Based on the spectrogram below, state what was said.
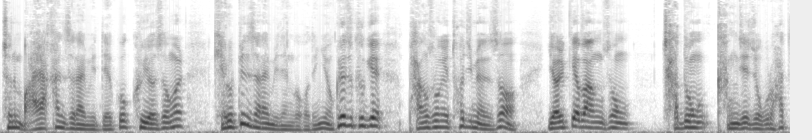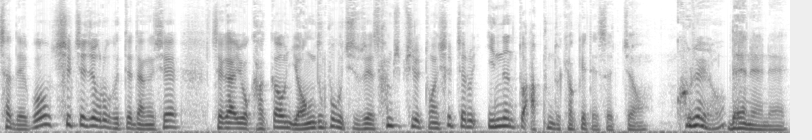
저는 마약 한 사람이 되고 그 여성을 괴롭힌 사람이 된 거거든요. 그래서 그게 방송에 터지면서 10개 방송 자동 강제적으로 하차되고 실제적으로 그때 당시에 제가 요 가까운 영등포 구치소에 37일 동안 실제로 있는 또 아픔도 겪게 됐었죠. 그래요? 네네네.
